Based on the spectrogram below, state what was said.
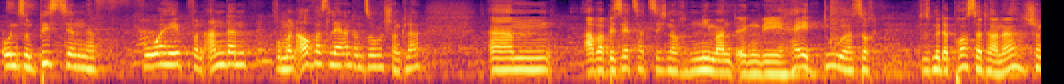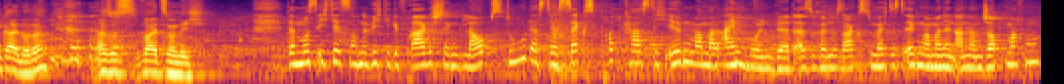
uns so ein bisschen hervorhebt von anderen, wo man auch was lernt und so, schon klar. Ähm, aber bis jetzt hat sich noch niemand irgendwie, hey, du hast doch das mit der Prostata, ne? Schon geil, oder? Also es war jetzt noch nicht. Dann muss ich dir jetzt noch eine wichtige Frage stellen. Glaubst du, dass der Sex-Podcast dich irgendwann mal einholen wird? Also wenn du sagst, du möchtest irgendwann mal einen anderen Job machen,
